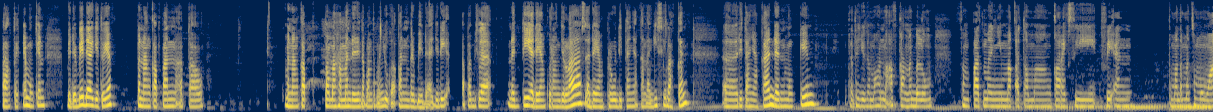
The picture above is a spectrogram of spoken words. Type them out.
prakteknya mungkin beda-beda gitu ya penangkapan atau menangkap pemahaman dari teman-teman juga akan berbeda. Jadi apabila nanti ada yang kurang jelas, ada yang perlu ditanyakan lagi silahkan uh, ditanyakan dan mungkin saya juga mohon maaf karena belum sempat menyimak atau mengkoreksi VN teman-teman semua.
